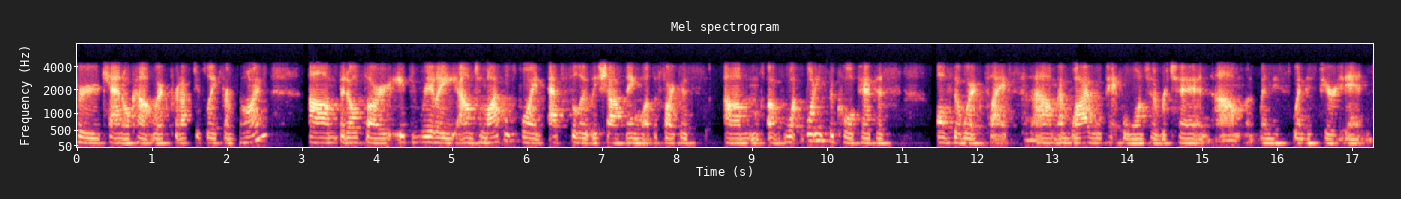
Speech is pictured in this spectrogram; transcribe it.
who can or can't work productively from home. Um, but also, it's really, um, to Michael's point, absolutely sharpening what the focus um, of what, what is the core purpose of the workplace um, and why will people want to return um, when this when this period ends.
